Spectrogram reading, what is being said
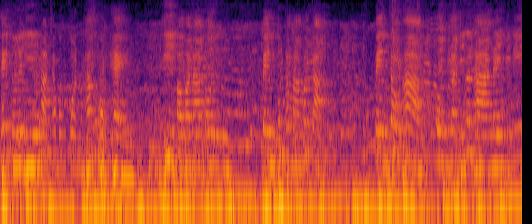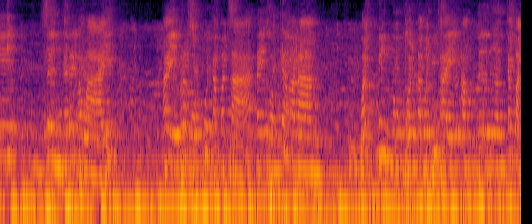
เทคโนโลยีราชมงคลทั้ง 6 แห่ง ที่ภาวนาตน เป็นพุทธมามกะ เป็นเจ้าภาพองค์กฐินทานในปีนี้ ซึ่งจะได้ถวาย ให้พระสงฆ์ผู้จำพรรษาในของแก้วอาราม วัดมิ่งมงคลตำบลพิชัยอำเภอเมืองจังหวัด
